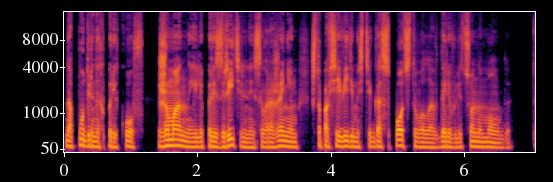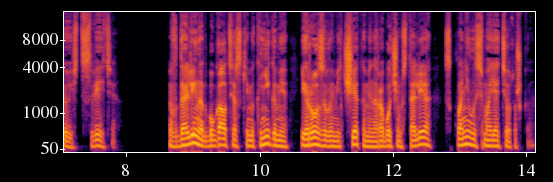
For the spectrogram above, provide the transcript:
напудренных париков, жеманные или презрительные, с выражением, что, по всей видимости, господствовало в дореволюционном молоде, то есть свете. Вдали над бухгалтерскими книгами и розовыми чеками на рабочем столе склонилась моя тетушка.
